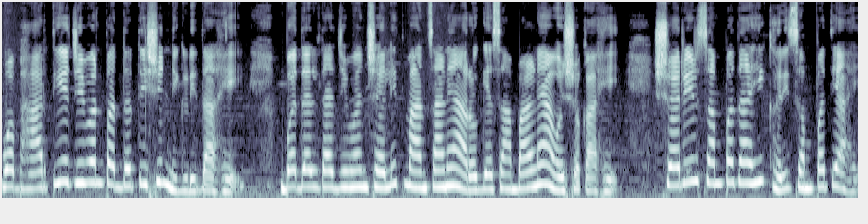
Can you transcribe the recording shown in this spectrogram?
व भारतीय जीवन पद्धतीशी निगडीत आहे. बदलत्या जीवनशैलीत माणसाने आरोग्य सांभाळणे आवश्यक आहे. शरीर संपदा ही खरी संपत्ती आहे.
